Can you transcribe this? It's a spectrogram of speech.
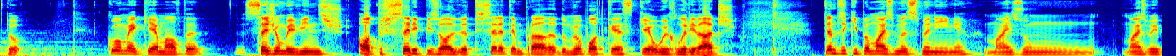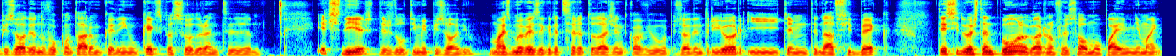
Estou. Como é que é, malta? Sejam bem-vindos ao terceiro episódio da terceira temporada do meu podcast, que é o Irregularidades. Estamos aqui para mais uma semaninha, mais um, mais um episódio onde vou contar um bocadinho o que é que se passou durante estes dias, desde o último episódio. Mais uma vez agradecer a toda a gente que ouviu o episódio anterior e tem-me tem dado feedback. Tem sido bastante bom, agora não foi só o meu pai e a minha mãe.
